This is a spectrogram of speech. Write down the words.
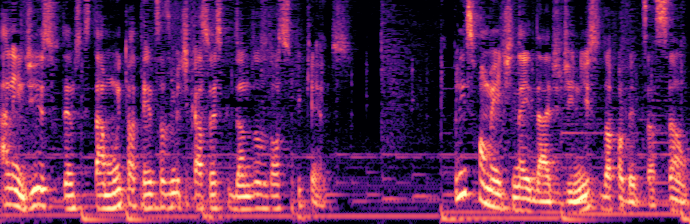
Além disso, temos que estar muito atentos às medicações que damos aos nossos pequenos. Principalmente na idade de início da alfabetização,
